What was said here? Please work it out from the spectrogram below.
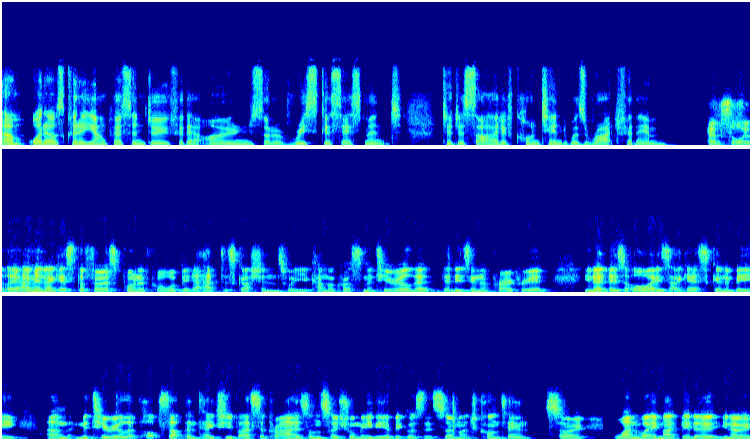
Um, what else could a young person do for their own sort of risk assessment to decide if content was right for them? Absolutely. I mean, I guess the first point of call would be to have discussions where you come across material that that is inappropriate. You know, there's always, I guess, going to be um, material that pops up and takes you by surprise on social media because there's so much content. So one way might be to, you know,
